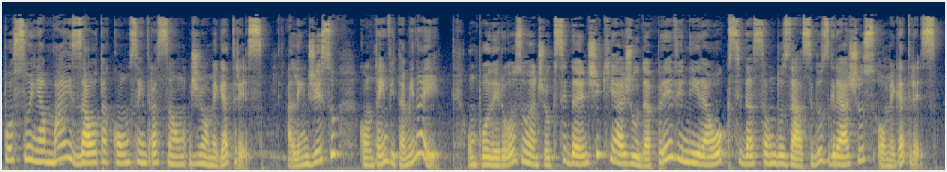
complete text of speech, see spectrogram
possuem a mais alta concentração de ômega 3. Além disso, contém vitamina E, um poderoso antioxidante que ajuda a prevenir a oxidação dos ácidos graxos ômega 3.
